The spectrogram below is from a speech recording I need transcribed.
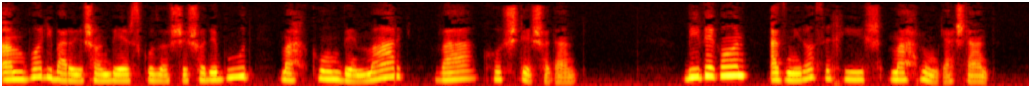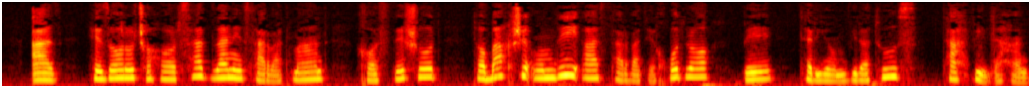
اموالی برایشان به ارث گذاشته شده بود محکوم به مرگ و کشته شدند. بیوگان از میراث خیش محروم گشتند. از 1400 زن ثروتمند خواسته شد تا بخش عمده از ثروت خود را به ویراتوس تحویل دهند.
